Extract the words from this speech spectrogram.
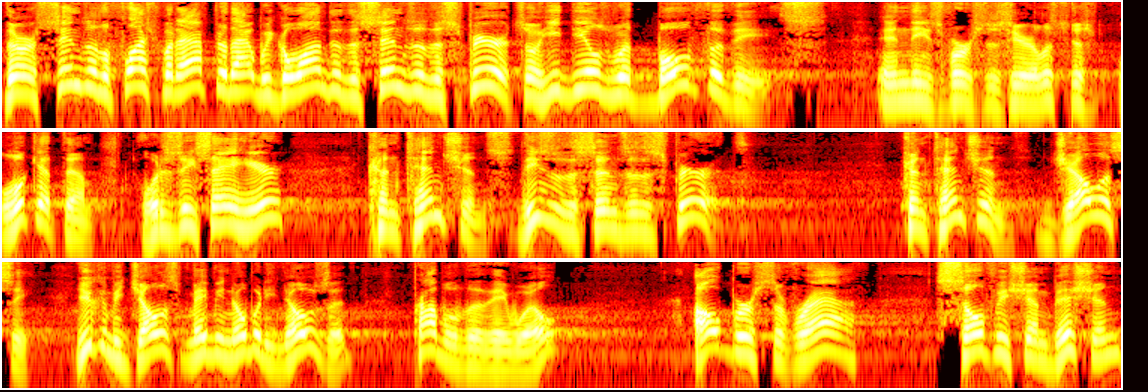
There are sins of the flesh, but after that, we go on to the sins of the spirit. So he deals with both of these in these verses here. Let's just look at them. What does he say here? Contentions. These are the sins of the spirit. Contention, jealousy. You can be jealous, maybe nobody knows it. Probably they will. Outbursts of wrath, selfish ambition,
